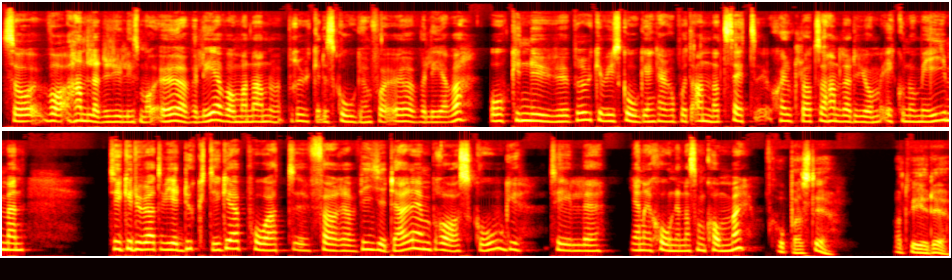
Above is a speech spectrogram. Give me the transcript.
så var, handlade det liksom om att överleva och man brukade skogen för att överleva. Och nu brukar vi skogen kanske på ett annat sätt. Självklart så handlar det ju om ekonomi men Tycker du att vi är duktiga på att föra vidare en bra skog till generationerna som kommer? Hoppas det, att vi är det.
